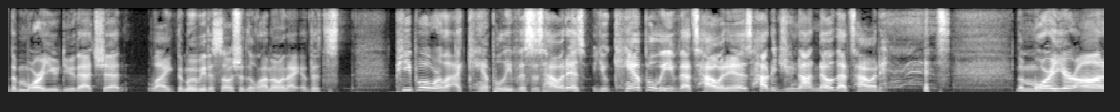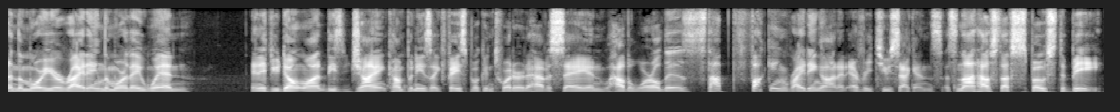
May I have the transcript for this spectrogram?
the more you do that shit, like the movie The Social Dilemma, when that, this, people were like, I can't believe this is how it is. You can't believe that's how it is? How did you not know that's how it is? the more you're on and the more you're writing, the more they win. And if you don't want these giant companies like Facebook and Twitter to have a say in how the world is, stop fucking writing on it every two seconds. That's not how stuff's supposed to be.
